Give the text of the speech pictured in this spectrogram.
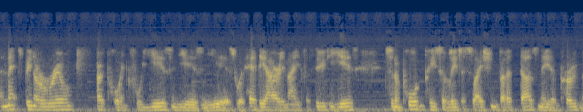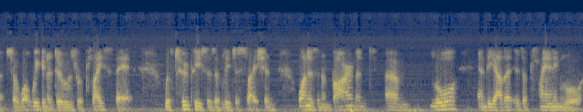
And that's been a real point for years and years and years. We've had the RMA for 30 years. It's an important piece of legislation, but it does need improvement. So what we're going to do is replace that with two pieces of legislation. One is an environment um, law, and the other is a planning law.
